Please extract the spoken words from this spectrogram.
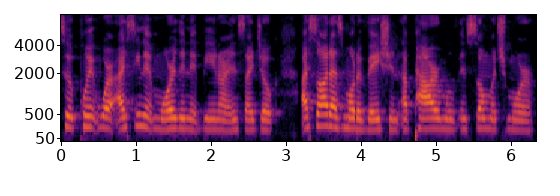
to a point where I seen it more than it being our inside joke. I saw it as motivation, a power move, and so much more.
